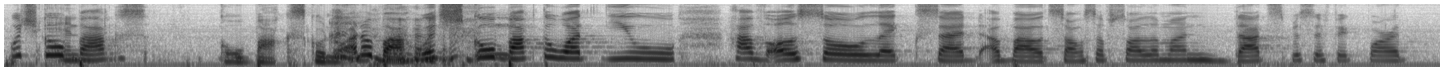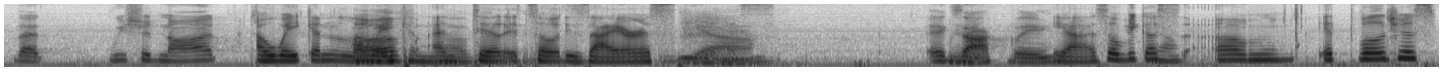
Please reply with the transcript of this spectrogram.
Which go And- backs go backs ko no. Ano ba? Which go back to what you have also like said about Songs of Solomon, that specific part that we should not Awaken love Awaken until until it so it's- desires. Yeah. Yes. exactly. Yeah, so because um, it will just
